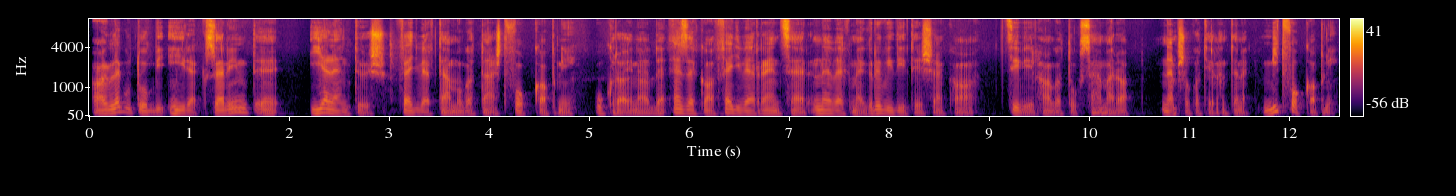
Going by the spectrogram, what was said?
A legutóbbi hírek szerint jelentős fegyvertámogatást fog kapni Ukrajna, de ezek a fegyverrendszer nevek meg rövidítések a civil hallgatók számára nem sokat jelentenek. Mit fog kapni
